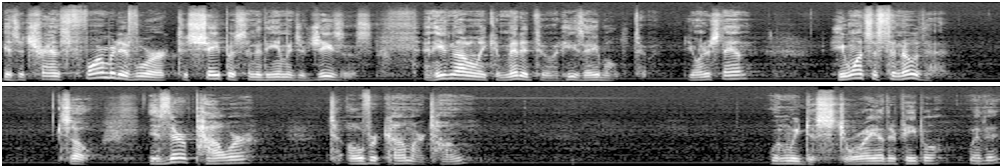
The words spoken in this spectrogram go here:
is a transformative work to shape us into the image of Jesus. And he's not only committed to it, he's able to it. You understand? He wants us to know that. So, is there power to overcome our tongue? When we destroy other people with it?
